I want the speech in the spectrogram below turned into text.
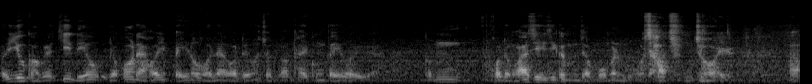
佢要求嘅資料，若果你係可以俾到佢呢，我哋都盡量提供俾佢嘅。咁我同 ICC 根本就冇乜摩擦存在嘅。啊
